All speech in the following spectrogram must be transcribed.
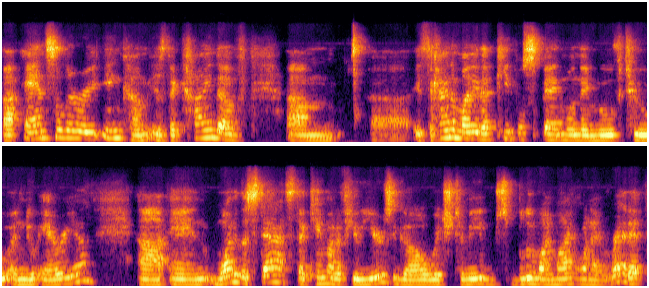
uh, ancillary income is the kind of um, uh, it's the kind of money that people spend when they move to a new area. Uh, and one of the stats that came out a few years ago, which to me blew my mind when I read it,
